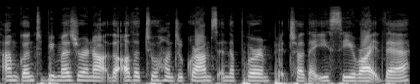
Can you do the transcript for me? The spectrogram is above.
I'm going to be measuring out the other 200 grams in the pouring picture that you see right there.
